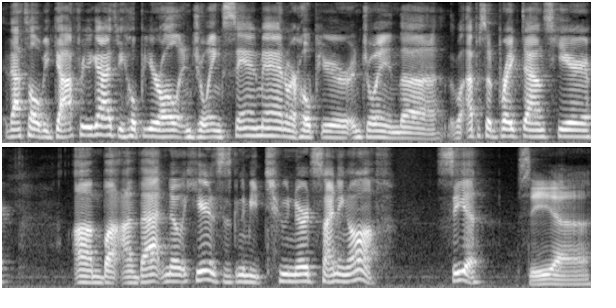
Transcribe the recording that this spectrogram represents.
that's all we got for you guys. We hope you're all enjoying Sandman, or hope you're enjoying the, episode breakdowns here. Um, but on that note, here, this is going to be two nerds signing off. See ya. See ya.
